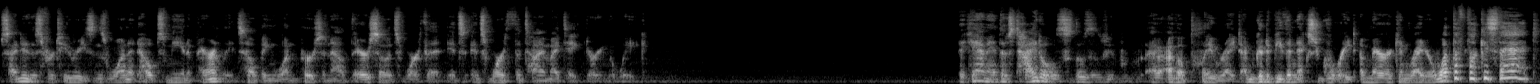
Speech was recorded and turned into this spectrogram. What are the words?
So I do this for two reasons. One, it helps me, and apparently it's helping one person out there, so it's worth it. It's it's worth the time I take during the week. But yeah, man, those titles. Those I'm a playwright. I'm going to be the next great American writer. What the fuck is that?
